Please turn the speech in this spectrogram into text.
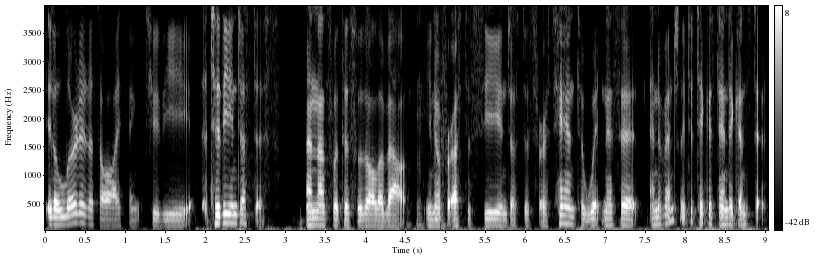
it alerted us all, I think, to the to the injustice. And that's what this was all about, mm-hmm. you know, for us to see injustice firsthand, to witness it, and eventually to take a stand against it.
